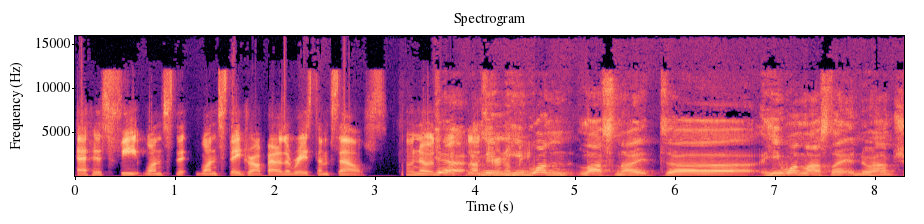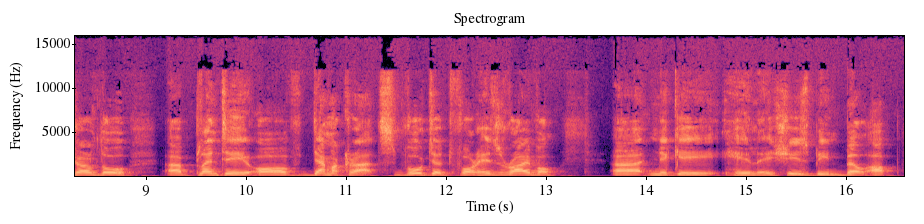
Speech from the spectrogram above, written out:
at his feet once the, once they drop out of the race themselves. Who knows? Yeah, I mean, he be. won last night. Uh, he won last night in New Hampshire, though uh, plenty of Democrats voted for his rival, uh, Nikki Haley. She's been built up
